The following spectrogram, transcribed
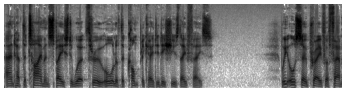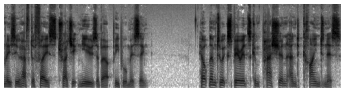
and have the time and space to work through all of the complicated issues they face. We also pray for families who have to face tragic news about people missing. Help them to experience compassion and kindness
